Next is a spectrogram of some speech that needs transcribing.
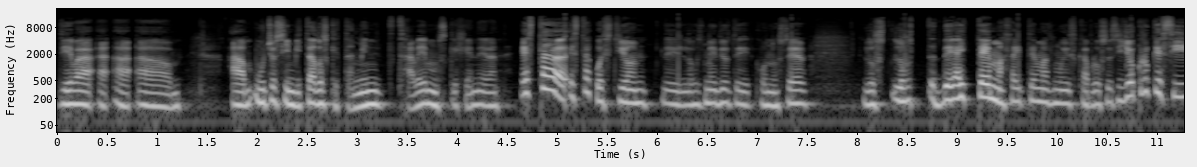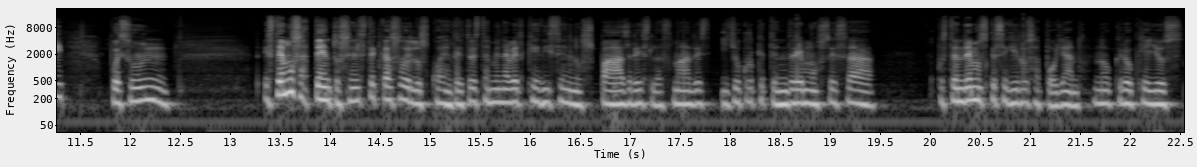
lleva a, a muchos invitados que también sabemos que generan. Esta, esta cuestión de los medios de conocer los, los de, hay temas, hay temas muy escabrosos. Y yo creo que sí, pues un estemos atentos en este caso de los 43 también a ver qué dicen los padres, las madres y yo creo que tendremos esa pues tendremos que seguirlos apoyando. No creo que ellos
